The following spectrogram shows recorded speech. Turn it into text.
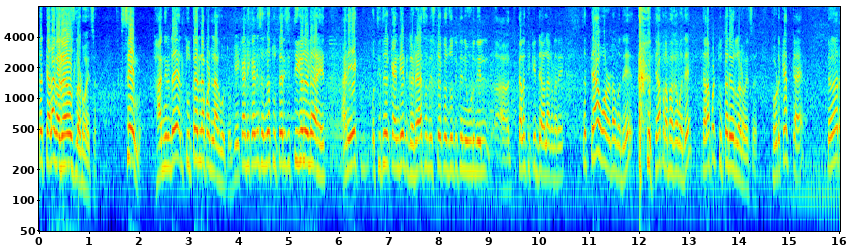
तर त्याला घड्याळच लढवायचं. सेम हा निर्णय तुतारीला पण लागू होतो. की एका ठिकाणी समजा तुतारीचे तिघ जण आहेत आणि एक तिथं कॅन्डिडेट घड्याळाचा दिसतोय की जो तिथे निवडून येईल त्याला तिकीट द्यावं लागणार आहे. तर त्या वॉर्डामध्ये त्या प्रभागामध्ये त्याला पण तुतारीवर लढवायचं. थोडक्यात काय? तर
